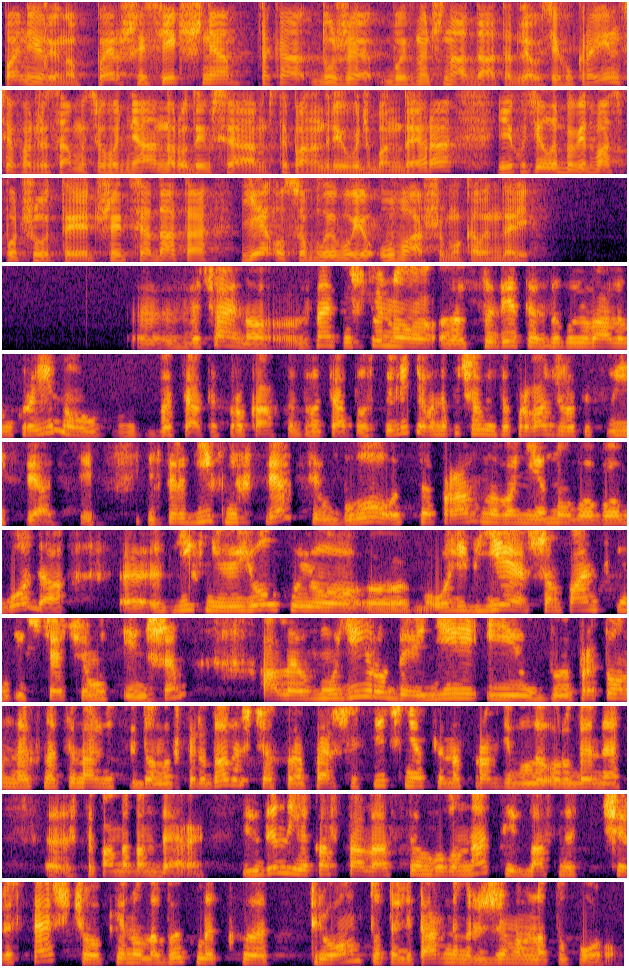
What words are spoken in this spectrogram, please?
Пані Ірино, 1 січня така дуже визначна дата для усіх українців, адже саме цього дня народився Степан Андрійович Бандера. І хотіли би від вас почути, чи ця дата є особливою у вашому календарі? Е, Звичайно, знаєте, щойно е, совєти завоювали Україну в 20-х роках 20-го століття. Вони почали запроваджувати свої святці, і серед їхніх святців було це празднування Нового года з їхньою йолкою, е, олів'є, шампанським і ще чимось іншим. Але в моїй родині і в притомних національно свідомих середовищах е, 1 січня це насправді були родини е, Степана Бандери людини, яка стала символом нації, власне, через те, що кинула виклик е, трьом тоталітарним режимам на ту пору.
